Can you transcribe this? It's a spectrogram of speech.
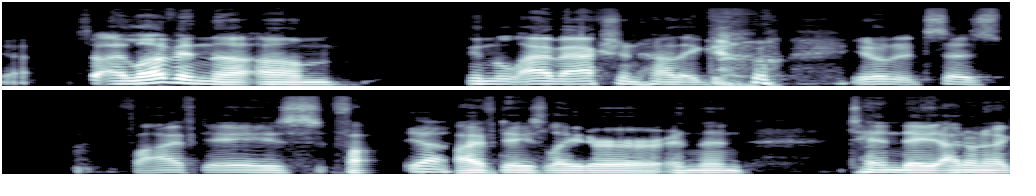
Yeah. So I love in the um in the live action how they go. You know, it says five days, five, Yeah. five days later, and then ten days. I don't know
